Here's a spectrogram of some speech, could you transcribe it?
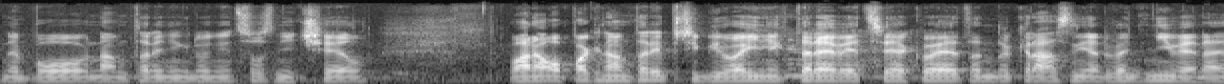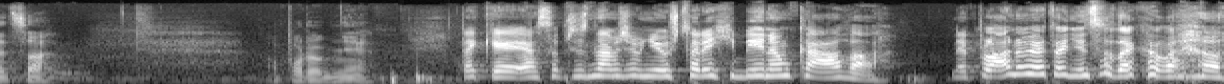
nebo nám tady někdo něco zničil. A naopak nám tady přibývají některé věci, jako je tento krásný adventní věnec a, a podobně. Tak já se přiznám, že mě už tady chybí jenom káva. Neplánujete něco takového?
